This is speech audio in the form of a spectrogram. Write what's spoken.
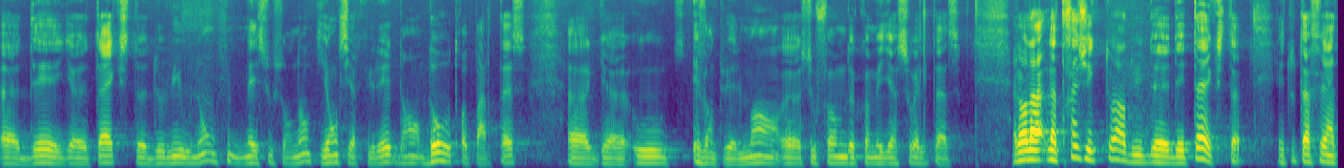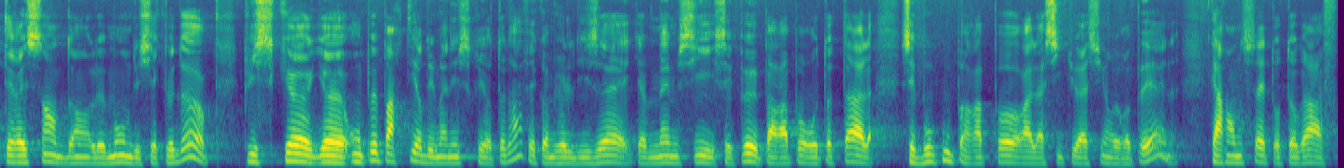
euh, des euh, textes de lui ou non, mais sous son nom, qui ont circulé dans d'autres partes ou éventuellement sous forme de comédia sueltas. Alors la, trajectoire des textes est tout à fait intéressante dans le monde du siècle d'or, puisqu'on peut partir du manuscrit autographe, et comme je le disais, même si c'est peu par rapport au total, c'est beaucoup par rapport à la situation européenne. 47 autographes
